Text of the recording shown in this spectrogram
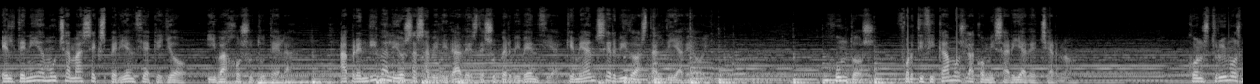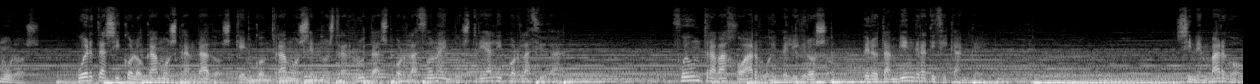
Él tenía mucha más experiencia que yo, y bajo su tutela, aprendí valiosas habilidades de supervivencia que me han servido hasta el día de hoy. Juntos, fortificamos la comisaría de Cherno. Construimos muros, puertas y colocamos candados que encontramos en nuestras rutas por la zona industrial y por la ciudad. Fue un trabajo arduo y peligroso, pero también gratificante. Sin embargo,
